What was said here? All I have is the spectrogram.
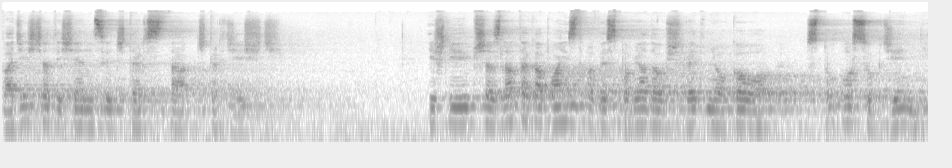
20 440. Jeśli przez lata kapłaństwa wyspowiadał średnio około 100 osób dziennie,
